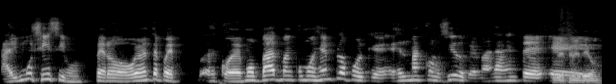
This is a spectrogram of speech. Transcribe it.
hay muchísimos, pero obviamente pues escogemos Batman como ejemplo porque es el más conocido, que más la gente... eh,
